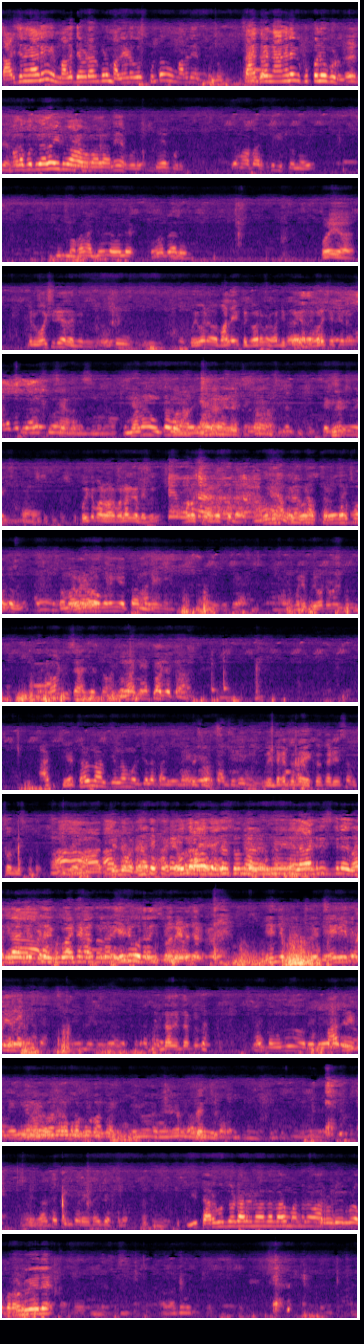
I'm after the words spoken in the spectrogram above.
తడిచిన గానీ మళ్ళీ దేవుడానికి కూడా మళ్ళీ ఎండగోసుకుంటాం మళ్ళీ నేర్పుకుంటాం సాయంత్రం కాగానే కుప్ప నూకుడు. మళ్ళీ పొద్దుగాల ఇటు మళ్ళా నేర్పుడు నేర్పుడు. మా పరిస్థితి ఇట్లున్నది. ఇది మొఖం అర్జునుడు ఎవరు ఎవరు రాలేదు. మీరు ఓసిరి కదా మీరు ఇప్పుడు? పోయి వాళ్ళే ఇప్పుడు గవర్నమెంట్ వాళ్ళు ఇప్పుడు కదా ఎవరు చెప్పారు పోయితే మరి వాళ్ళు అడగలే మీరు వాళ్ళు వచ్చి ఆయన వస్తుందా మరి ఇప్పుడు ఏమంటున్నారు ఇప్పుడు సుమారు నోట్సాలు చెప్తాను ఆ చేస్తాడు నాలుగు కిలో మూడు కిలో ఇంతకంటే ఎక్కువ కట్ చేస్తే? ఏం ఈ తరుగు చోట రెండు వందల దాకా మందులు రెండు వేలు కూడా రెండు వేలే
